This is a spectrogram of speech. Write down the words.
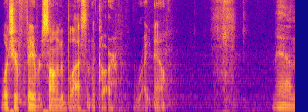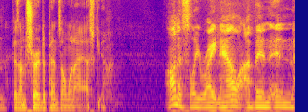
What's your favorite song to blast in the car right now? Man, Because I'm sure it depends on when I ask you. Honestly, right now I've been in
